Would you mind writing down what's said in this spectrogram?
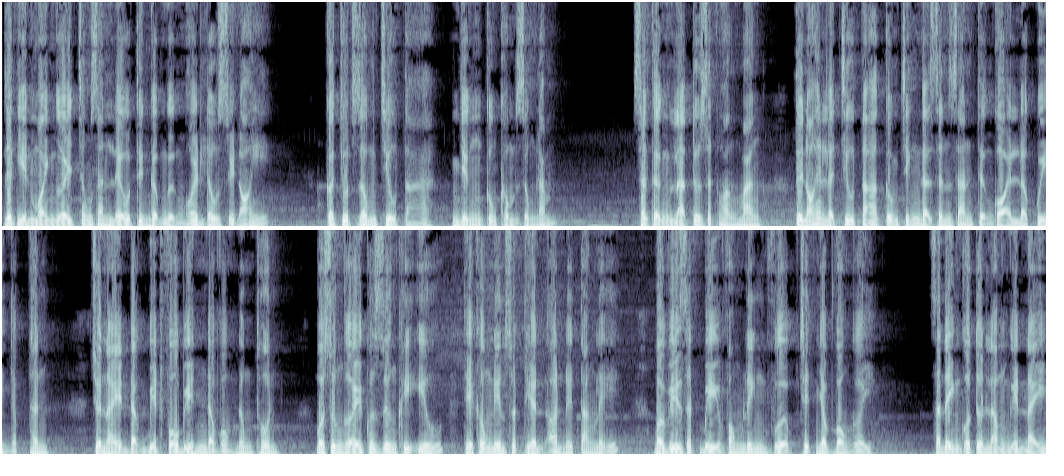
Liếc nhìn mọi người trong gian lều tôi ngập ngừng hồi lâu rồi nói, Có chút giống chiêu tà, Nhưng cũng không giống lắm. Xác thực là tôi rất hoang mang Tôi nói là chiêu tà cũng chính là dân gian thường gọi là quỷ nhập thân. Chuyện này đặc biệt phổ biến ở vùng nông thôn. Một số người có dương khí yếu Thì không nên xuất hiện ở nơi tang lễ, Bởi vì rất bị vong linh vừa chết nhập vào người. Gia đình của tôi làm nghề này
